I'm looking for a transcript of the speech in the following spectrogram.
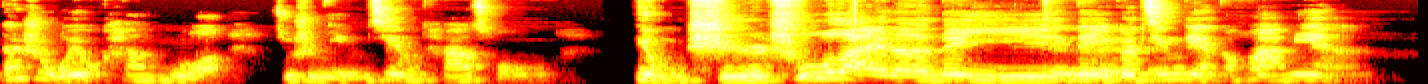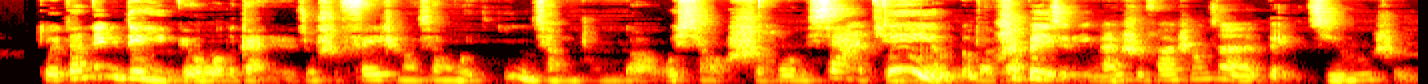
但是我有看过，就是宁静她从。泳池出来的那一那一个经典的画面，对，但那个电影给我的感觉就是非常像我印象中的我小时候的夏天。电影的是背景应该是发生在北京，是吗？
